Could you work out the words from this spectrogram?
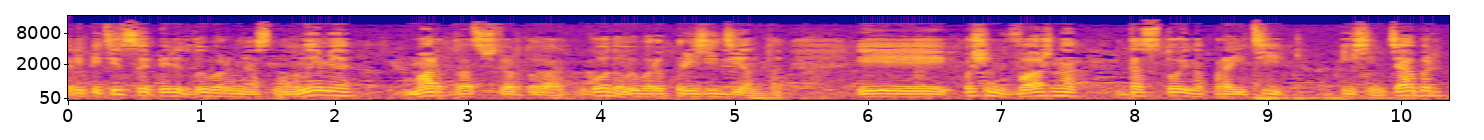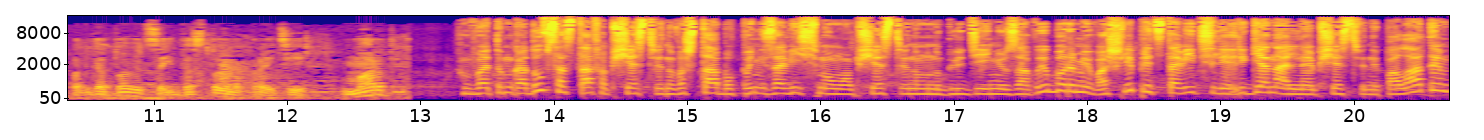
репетиция перед выборами основными март 24 года, выборы президента. И очень важно достойно пройти и сентябрь, подготовиться и достойно пройти март. В этом году в состав общественного штаба по независимому общественному наблюдению за выборами вошли представители региональной общественной палаты,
